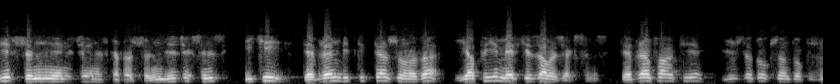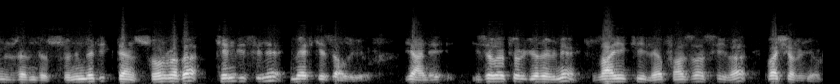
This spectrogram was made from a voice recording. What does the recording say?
Bir, sönümleyeceğiniz kadar sönümleyeceksiniz. İki, deprem bittikten sonra da yapıyı merkeze alacaksınız. Deprem Fatih'i %99'un üzerinde sönümledikten sonra da kendisini merkeze alıyor. Yani izolatör görevini layıkıyla, fazlasıyla başarıyor.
